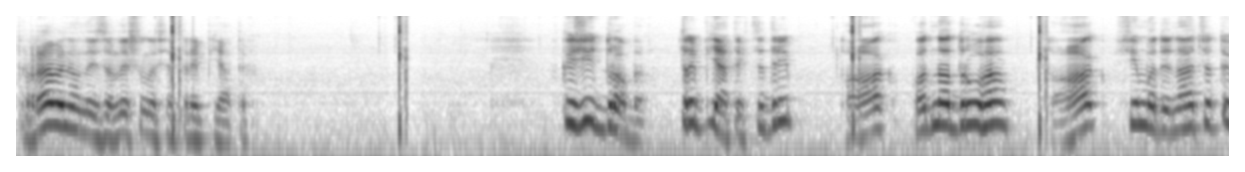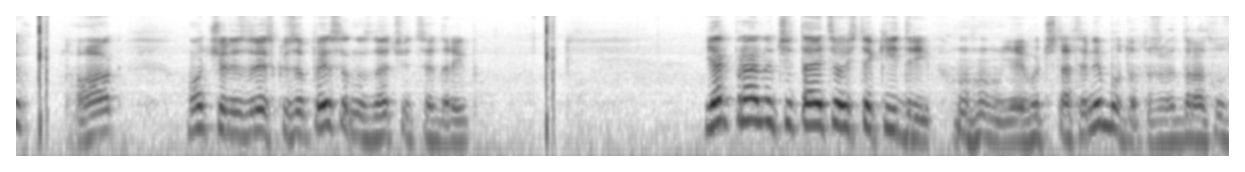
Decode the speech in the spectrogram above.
Правильно, в неї залишилося 3 п'ятих. Вкажіть дроби. 3 п'ятих це дріб? Так. Одна друга? Так. 7 одинадцятих? Так. От через риску записано, значить це дріб. Як правильно читається ось такий дріб? Я його читати не буду, тож ви одразу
